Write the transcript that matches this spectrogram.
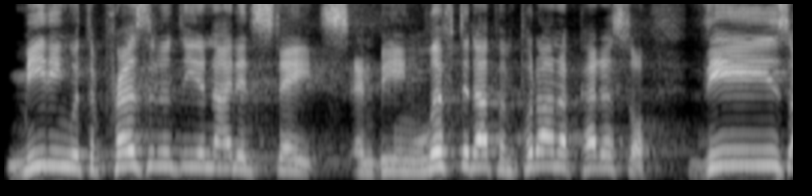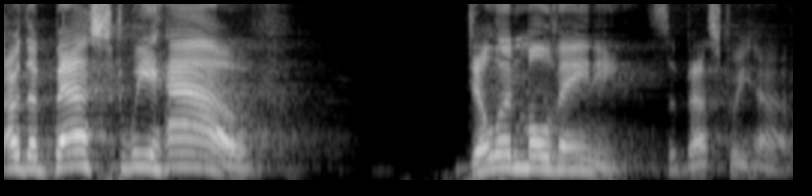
meeting with the President of the United States and being lifted up and put on a pedestal. These are the best we have. Dylan Mulvaney is the best we have.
